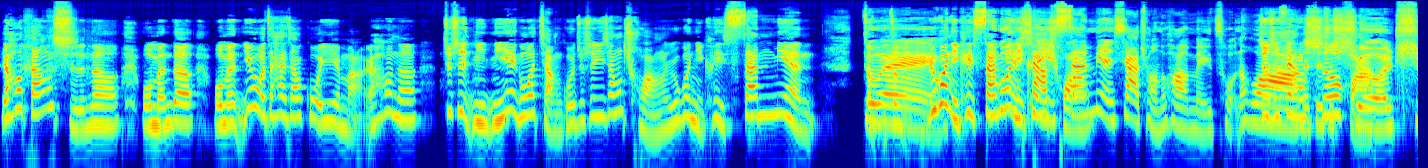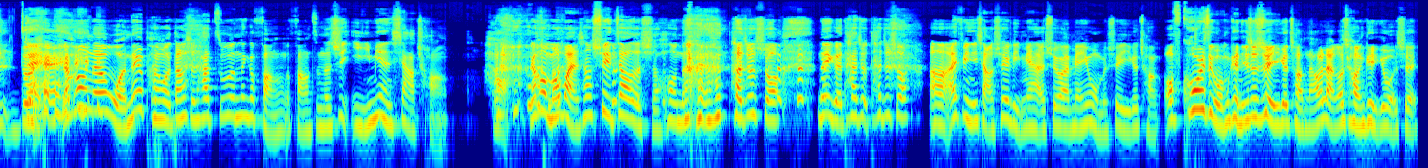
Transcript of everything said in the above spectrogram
然后当时呢，我们的我们因为我在他家过夜嘛，然后呢，就是你你也跟我讲过，就是一张床，如果你可以三面对，如果你可以三面下床，三面下床的话，没错，那哇，就是非常奢华奢侈。对，然后呢，我那个朋友当时他租的那个房房子呢，是一面下床。好，然后我们晚上睡觉的时候呢，他就说，那个他就他就说，啊，艾菲，你想睡里面还是睡外面？因为我们睡一个床，Of course，我们肯定是睡一个床，哪有两个床可以给我睡？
